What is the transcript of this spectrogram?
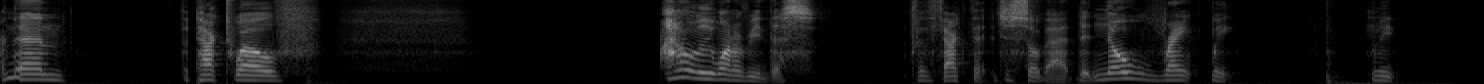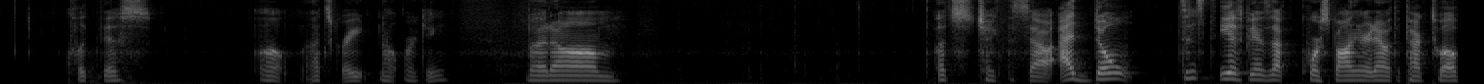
And then the Pac 12. I don't really want to read this for the fact that it's just so bad. That no rank. Wait. Let me click this. Oh, that's great. Not working. But um, let's check this out. I don't since ESPN's not corresponding right now with the Pac-12.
